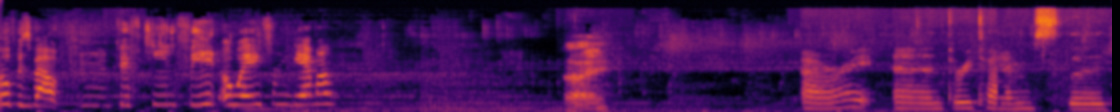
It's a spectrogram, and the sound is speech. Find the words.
Hope is about mm, 15 feet away from Gamma. Aye. All right, and three times the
